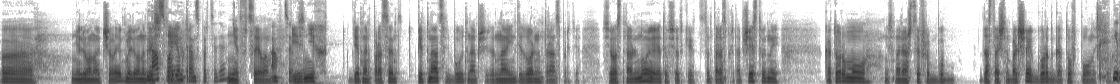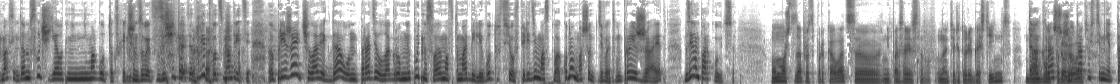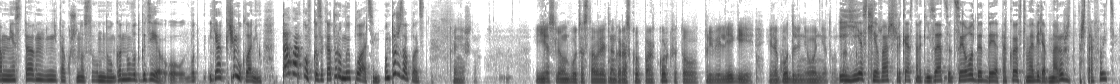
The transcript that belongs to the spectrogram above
миллиона человек, миллиона гостей. На своем транспорте, да? Нет, в целом. А, в целом. Из них где-то, наверное, процент 15 будет на, обще... на индивидуальном транспорте. Все остальное это все-таки транспорт общественный, которому, несмотря на что цифра достаточно большая, город готов полностью. Нет, Максим, в данном случае я вот не, не могу, так сказать, что называется, засчитать ответ. Вот смотрите, приезжает человек, да, он проделал огромный путь на своем автомобиле. Вот все, впереди Москва. Куда он машину девает? Он проезжает. Где он паркуется? Он может запросто парковаться непосредственно на территории гостиниц. Где так, хорошо. Ну, проживать. Ну, допустим, нет, там места не так уж у нас его много. Ну вот где? Вот я к чему клоню? Та парковка, за которую мы платим, он тоже заплатит? Конечно. Если он будет оставлять на городской парковке, то привилегий или год для него нет. И если ваша прекрасная организация ЦОДД такой автомобиль обнаружит, оштрафуете?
